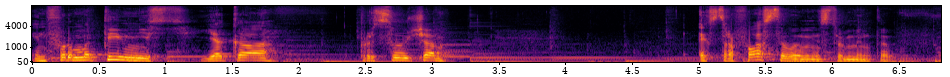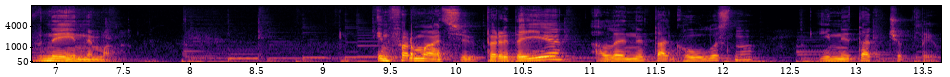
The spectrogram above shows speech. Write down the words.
Інформативність, яка присуща екстрафастовим інструментам, в неї нема. Інформацію передає, але не так голосно і не так чутливо.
